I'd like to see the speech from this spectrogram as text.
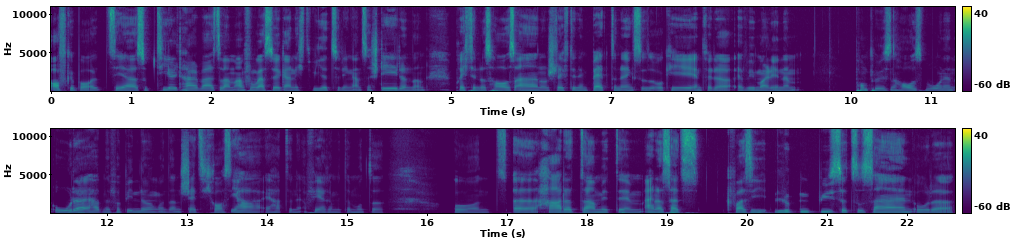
aufgebaut, sehr subtil teilweise, weil am Anfang weißt du ja gar nicht, wie er zu den Ganzen steht und dann bricht er in das Haus an und schläft in dem Bett und denkst du so, okay, entweder er will mal in einem pompösen Haus wohnen oder er hat eine Verbindung und dann stellt sich raus, ja, er hatte eine Affäre mit der Mutter und äh, hadert da mit dem einerseits quasi Lückenbüßer zu sein oder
